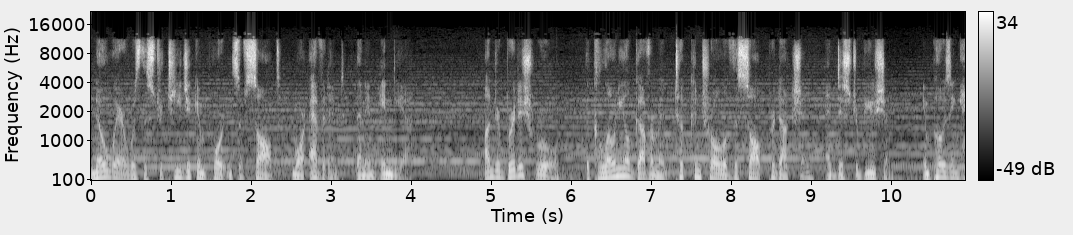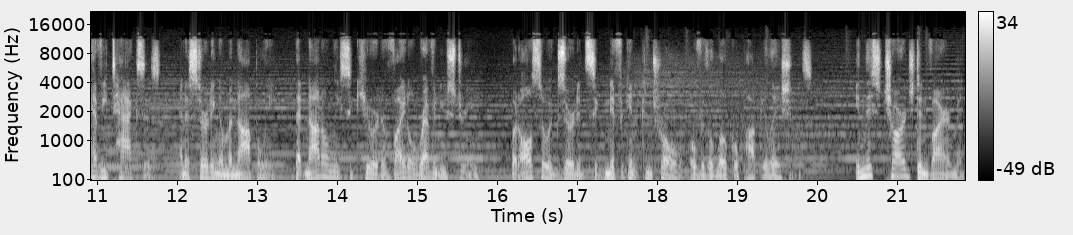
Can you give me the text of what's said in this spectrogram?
nowhere was the strategic importance of salt more evident than in India. Under British rule, the colonial government took control of the salt production and distribution, imposing heavy taxes and asserting a monopoly that not only secured a vital revenue stream, but also exerted significant control over the local populations. In this charged environment,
